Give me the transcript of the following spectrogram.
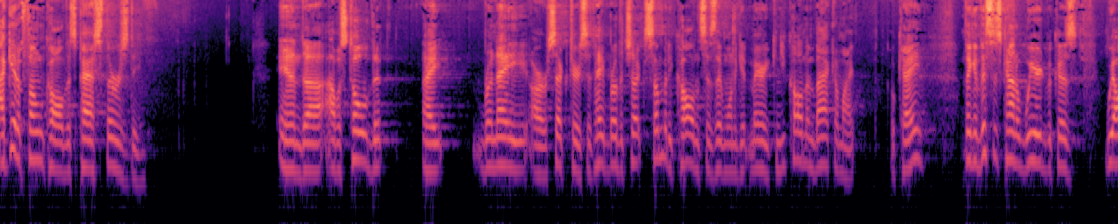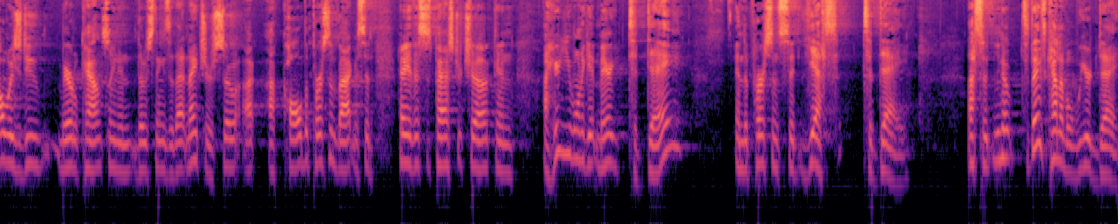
I get a phone call this past Thursday, and uh, I was told that hey, Renee, our secretary, said, Hey, Brother Chuck, somebody called and says they want to get married. Can you call them back? I'm like, Okay I'm thinking this is kind of weird because we always do marital counseling and those things of that nature. So I, I called the person back and said, Hey, this is Pastor Chuck, and I hear you want to get married today? And the person said, Yes, today. I said, You know, today's kind of a weird day.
